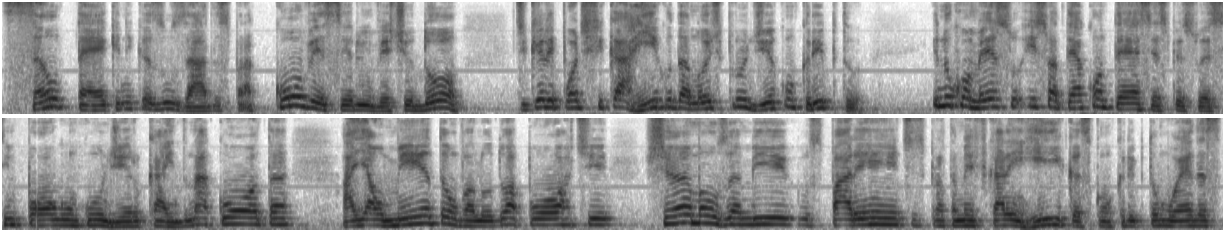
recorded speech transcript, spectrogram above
são técnicas usadas para convencer o investidor de que ele pode ficar rico da noite para o dia com cripto e no começo isso até acontece, as pessoas se empolgam com o dinheiro caindo na conta, aí aumentam o valor do aporte, chamam os amigos, parentes para também ficarem ricas com criptomoedas,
